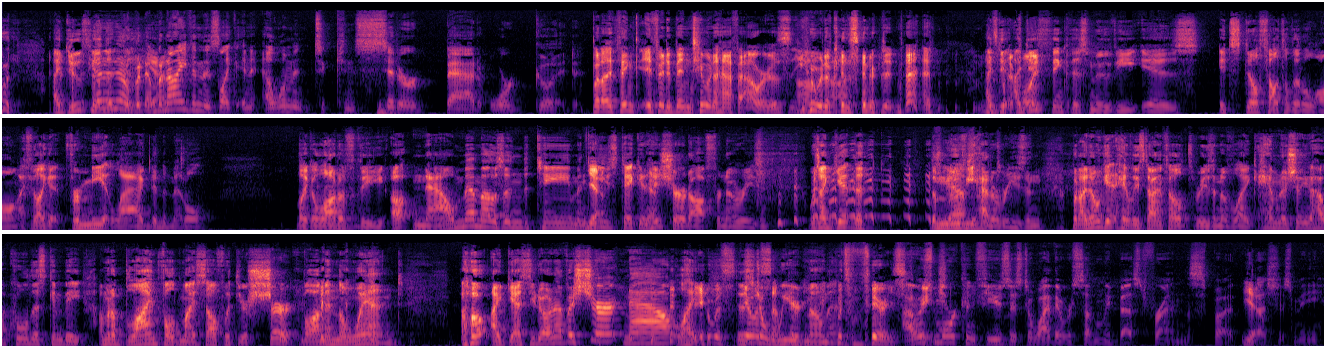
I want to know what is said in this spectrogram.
I do feel No, no, that. no, the- but yeah. but not even as like an element to consider bad or good. but I think if it had been two and a half hours, you Oh, would have God. considered it bad. I do, I do think this movie is. It still felt a little long. I feel like it for me it lagged in the middle. Like a lot of the oh now Memo's in the team and Yeah. he's taking his shirt off for no reason, which I get that the She movie had a reason, but I don't get Hailee Steinfeld's reason of like, hey, I'm going to show you how cool this can be. I'm going to blindfold myself with your shirt while I'm in the wind. Oh, I guess you don't have a shirt now. Like it was there's it was such a weird moment. It was very I was more confused as to why they were suddenly best friends, but Yeah. that's just me.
